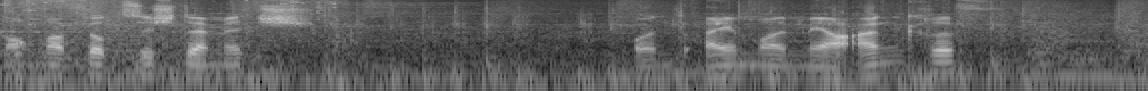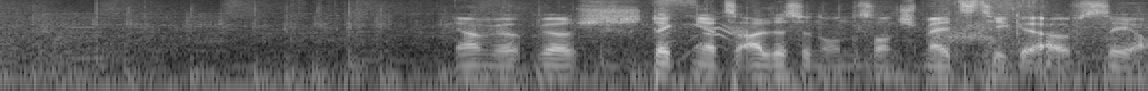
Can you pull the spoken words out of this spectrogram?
Nochmal 40 Damage. Und einmal mehr Angriff. Ja, wir, wir stecken jetzt alles in unseren Schmelztiegelaufseher.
